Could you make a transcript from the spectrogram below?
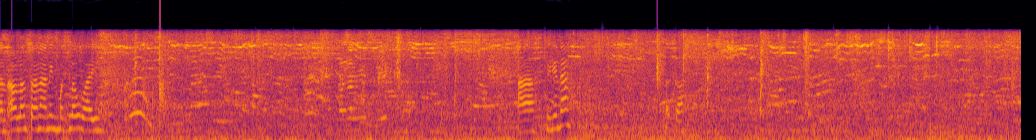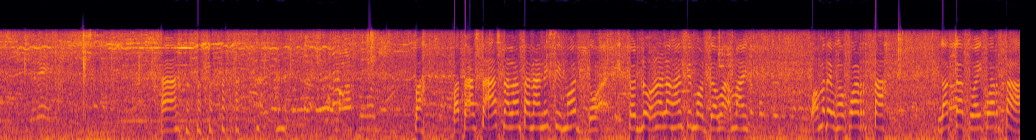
Tanaw lang tananing maglaway. Ah, sige na. Ito. Ha? Ah. pa, pataas-taas na lang tanan ni Simod. Gawa, itudlo na lang ang Simod. Gawa man. Wa man tayo mga kwarta. Lakat, way kwarta.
